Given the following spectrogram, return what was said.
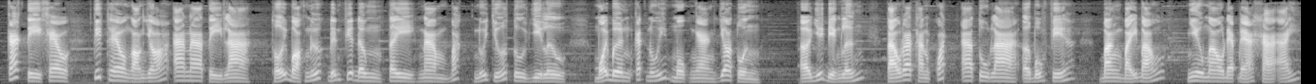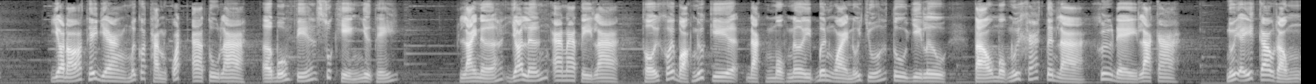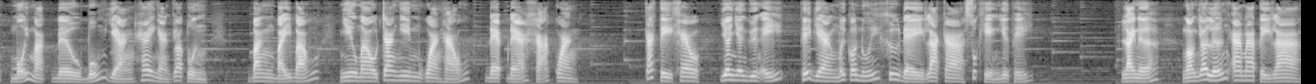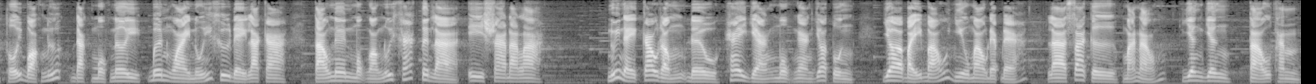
Các tỳ kheo tiếp theo ngọn gió Ana Tỳ La thổi bọt nước đến phía đông, tây, nam, bắc núi chứa Tu Di Lưu, mỗi bên cách núi một ngàn do tuần. Ở dưới biển lớn, tạo ra thành quách Atula ở bốn phía, bằng bảy báo, nhiều màu đẹp đẽ khả ái. Do đó thế gian mới có thành quách Atula ở bốn phía xuất hiện như thế. Lại nữa, gió lớn Anatila thổi khối bọt nước kia đặt một nơi bên ngoài núi chúa Tu Di Lưu, tạo một núi khác tên là Khư Đề La Ca. Núi ấy cao rộng, mỗi mặt đều bốn dạng hai ngàn do tuần, bằng bảy báo, nhiều màu trang nghiêm hoàn hảo, đẹp đẽ khả quan. Các tỳ kheo do nhân duyên ý, thế gian mới có núi Khư Đề La Ca xuất hiện như thế. Lại nữa, ngọn gió lớn Ana Tỳ La thổi bọt nước đặt một nơi bên ngoài núi Khư Đề La Ca, tạo nên một ngọn núi khác tên là Isadala. Núi này cao rộng đều hai dạng một ngàn do tuần, do bảy báo nhiều màu đẹp đẽ là sa cừ, mã não, dân dân tạo thành.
